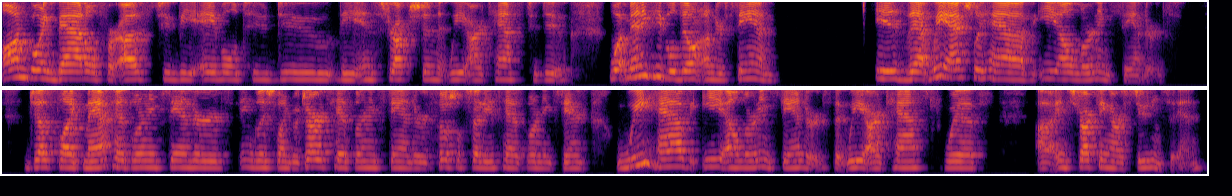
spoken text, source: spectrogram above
ongoing battle for us to be able to do the instruction that we are tasked to do. What many people don't understand is that we actually have EL learning standards. Just like math has learning standards, English language arts has learning standards, social studies has learning standards. We have EL learning standards that we are tasked with uh, instructing our students in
